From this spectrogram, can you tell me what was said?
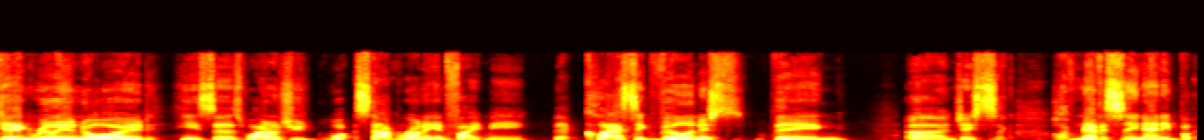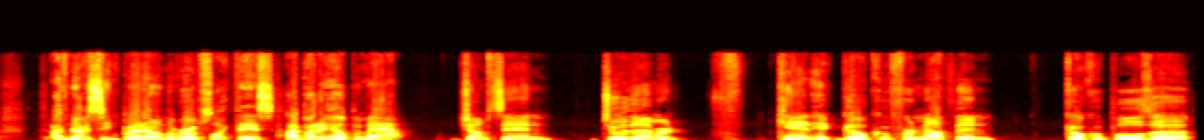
getting really annoyed. He says, "Why don't you w- stop running and fight me?" That classic villainous thing. Uh, Jason's like, oh, "I've never seen any. I've never seen Burter on the ropes like this. I better help him out." Jumps in. Two of them are can't hit Goku for nothing. Goku pulls a,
